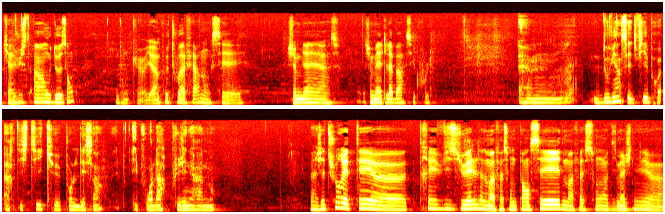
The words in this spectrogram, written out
qui a juste un ou deux ans. Donc, il y a un peu tout à faire. Donc, c'est. J'aime bien, j'aime bien être là-bas, c'est cool. Euh, D'où vient cette fibre artistique pour le dessin et pour l'art plus généralement? Bah, J'ai toujours été euh, très visuel dans ma façon de penser, dans ma façon d'imaginer euh,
